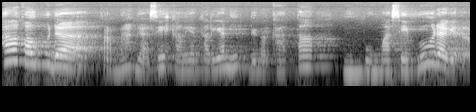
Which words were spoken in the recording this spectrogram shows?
Halo kaum muda, pernah nggak sih kalian-kalian nih dengar kata mumpung masih muda gitu?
